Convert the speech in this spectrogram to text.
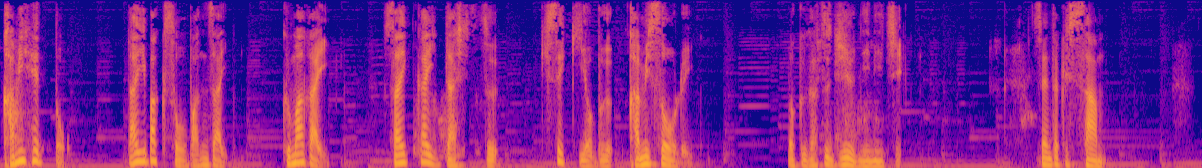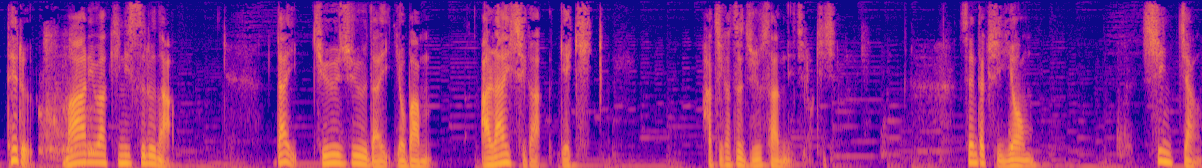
紙ヘッド、大爆走万歳、熊谷、最下位脱出、奇跡呼ぶ、神走塁。6月12日。選択肢3、テル、周りは気にするな。第90代4番、荒井氏が激。8月13日の記事。選択肢4、しんちゃん、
